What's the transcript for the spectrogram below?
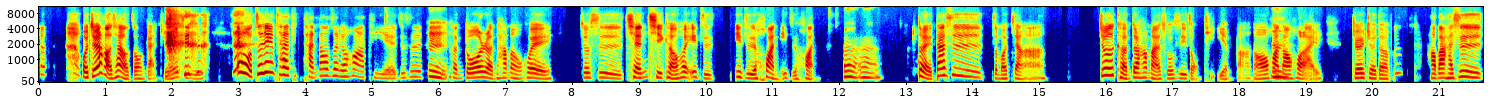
我觉得好像有这种感觉。哎、欸，我最近才谈到这个话题，哎，就是嗯，很多人他们会就是前期可能会一直一直换，一直换，嗯嗯，对，但是怎么讲啊？就是可能对他们来说是一种体验吧，然后换到后来就会觉得，嗯，嗯，好吧，还是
